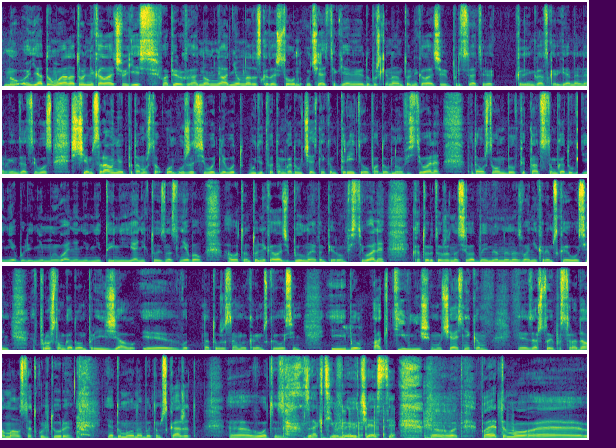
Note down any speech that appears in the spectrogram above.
Ну, я думаю, Анатолий Николаевич есть, во-первых, о нем, о нем надо сказать, что он участник, я имею в виду Башкина Анатолия Николаевича, председателя Калининградской региональной организации ВОЗ, с чем сравнивать, потому что он уже сегодня вот будет в этом году участником третьего подобного фестиваля, потому что он был в 2015 году, где не были ни мы, Ваня, ни, ни ты, ни я, никто из нас не был, а вот Анатолий Николаевич был на этом первом фестивале, который тоже носил одноименное название «Крымская осень». В прошлом году он приезжал э, вот на ту же самую «Крымскую осень» и был активнейшим участником, за что и пострадал малость от культуры. Я думаю, он об этом скажет. Э, вот, за, за активное участие. Вот. Поэтому, э,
